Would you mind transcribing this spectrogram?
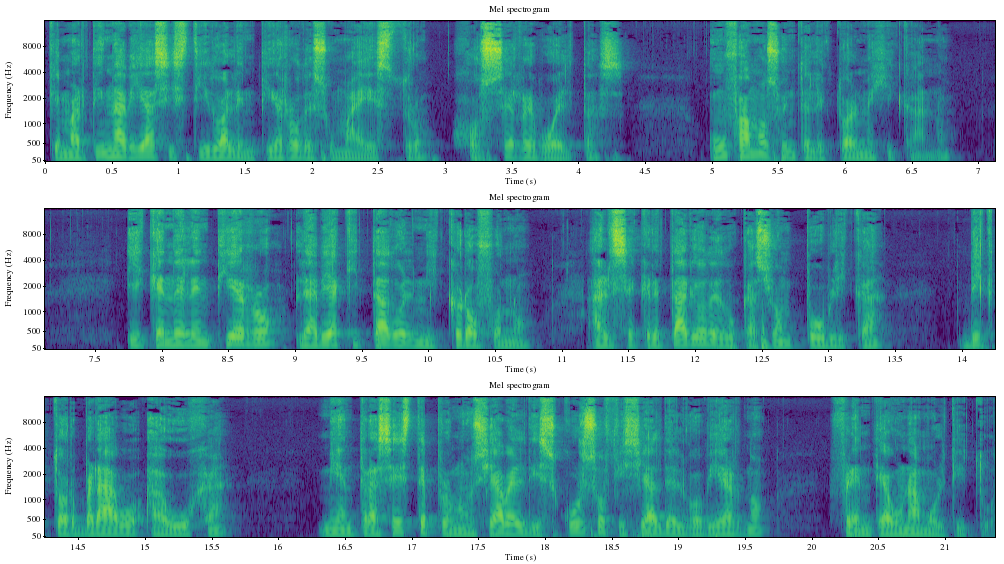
que Martín había asistido al entierro de su maestro, José Revueltas, un famoso intelectual mexicano, y que en el entierro le había quitado el micrófono al secretario de Educación Pública, Víctor Bravo Aguja, mientras éste pronunciaba el discurso oficial del gobierno frente a una multitud.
